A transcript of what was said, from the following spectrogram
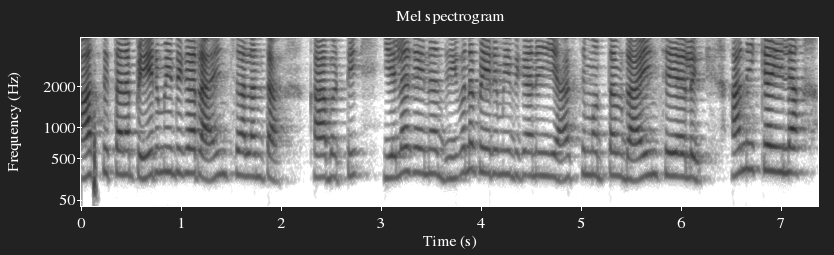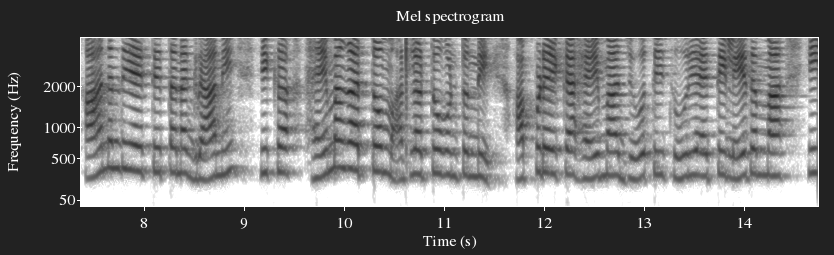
ఆస్తి తన పేరు మీదుగా రాయించాలంట. కాబట్టి ఎలాగైనా జీవన పేరు మీదుగానే ఈ ఆస్తి మొత్తం రాయించేయాలి. అని ఇక ఇలా ఆనంది అయితే తన గ్రాని ఇక హేమ గారితో మాట్లాడుతూ ఉంటుంది. అప్పుడే ఇక హేమ జ్యోతి సూర్య అయితే లేదమ్మా. ఈ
